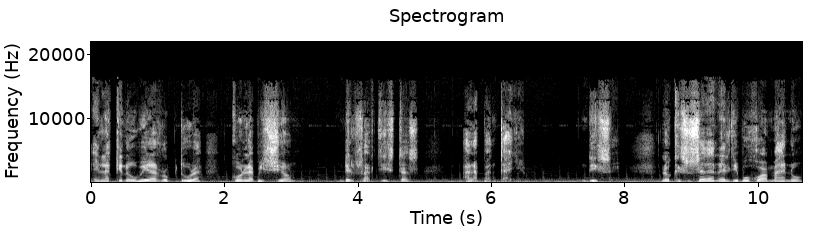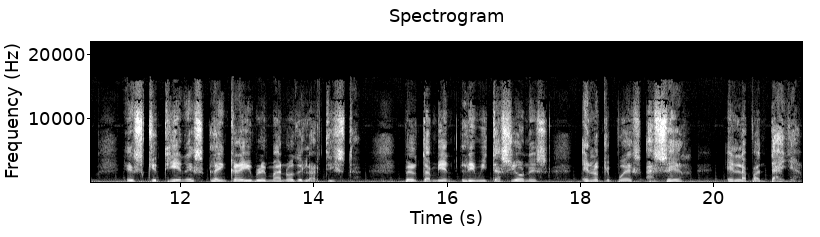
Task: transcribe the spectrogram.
en la que no hubiera ruptura con la visión de los artistas a la pantalla. Dice, Lo que sucede en el dibujo a mano es que tienes la increíble mano del artista, pero también limitaciones en lo que puedes hacer en la pantalla.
